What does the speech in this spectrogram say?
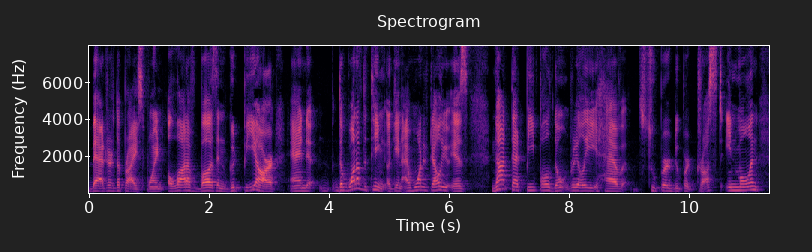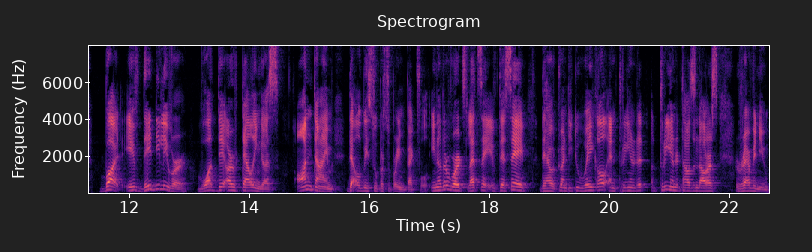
better the price point, a lot of buzz and good PR. And the one of the thing again I want to tell you is not that people don't really have super duper trust in Mullen, but if they deliver what they are telling us on time, that will be super, super impactful. In other words, let's say if they say they have 22 vehicle and 300 $300,000 revenue,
